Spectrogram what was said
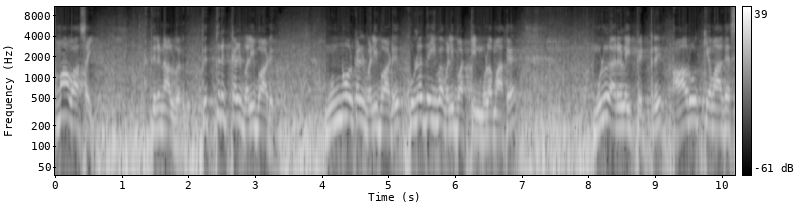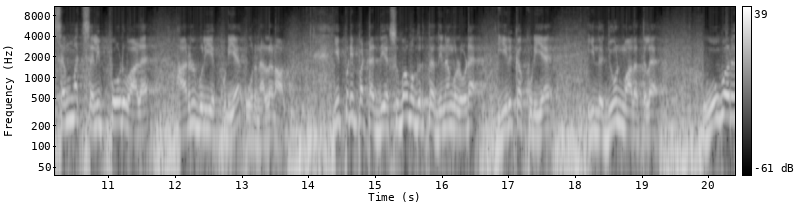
அமாவாசை திருநாள் வருது. பித்திருக்கள் வழிபாடு முன்னோர்கள் வழிபாடு குலதெய்வ வழிபாட்டின் மூலமாக முழு அருளை பெற்று ஆரோக்கியமாக செம்மச் செழிப்போடு வாழ அருள் புரியக்கூடிய ஒரு நல்ல நாள். இப்படிப்பட்ட தி சுபமுகூர்த்த தினங்களோட இருக்கக்கூடிய இந்த ஜூன் மாதத்தில் ஒவ்வொரு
